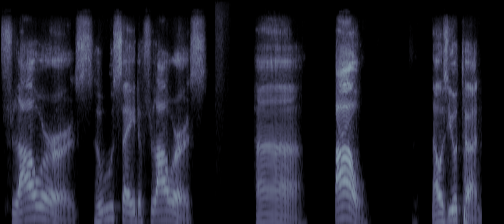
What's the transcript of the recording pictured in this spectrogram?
Flowers. Who say the flowers ah Bao. now it's your turn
